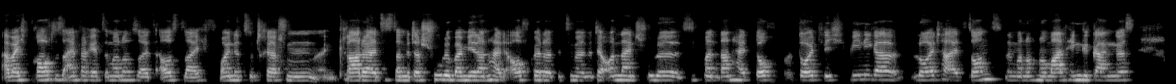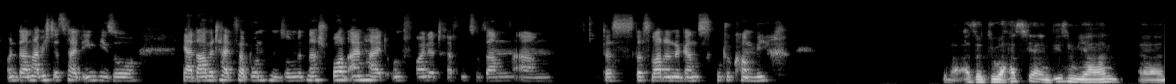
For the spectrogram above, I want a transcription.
aber ich brauche das einfach jetzt immer noch so als Ausgleich, Freunde zu treffen. Gerade als es dann mit der Schule bei mir dann halt aufgehört hat, beziehungsweise mit der Online-Schule, sieht man dann halt doch deutlich weniger Leute als sonst, wenn man noch normal hingegangen ist. Und dann habe ich das halt irgendwie so ja, damit halt verbunden, so mit einer Sporteinheit und Freunde treffen zusammen. Ähm, das, das war dann eine ganz gute Kombi. Genau, also du hast ja in diesem Jahr äh,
